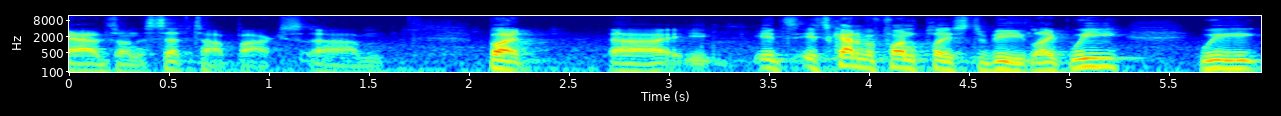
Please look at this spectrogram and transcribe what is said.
ads on a set-top box. Um, but uh, it- it's, it's kind of a fun place to be. Like we, we,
